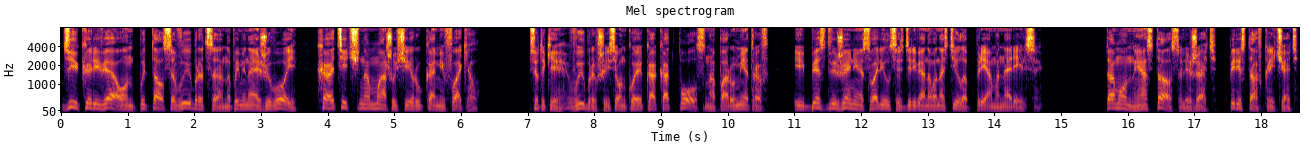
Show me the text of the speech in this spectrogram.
Дико ревя, он пытался выбраться, напоминая живой, хаотично машущий руками факел. Все-таки, выбравшись, он кое-как отполз на пару метров и без движения свалился с деревянного настила прямо на рельсы. Там он и остался лежать, перестав кричать,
